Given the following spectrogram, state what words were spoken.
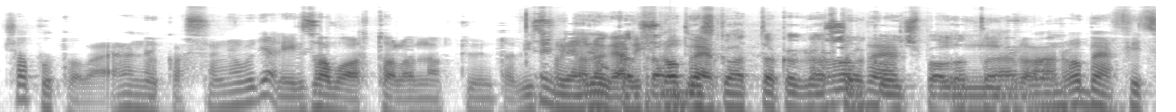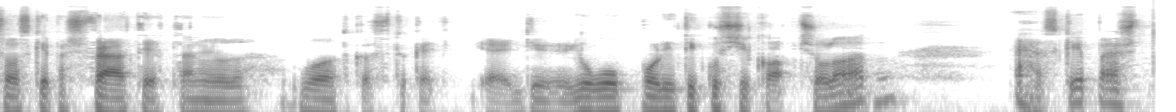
Csaputová elnök azt mondja, hogy elég zavartalannak tűnt a viszony. Igen, legalábbis Robert, a Grassalkovics palotában. Robert Ficóhoz képest feltétlenül volt köztük egy, egy jó politikusi kapcsolat. Ehhez képest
